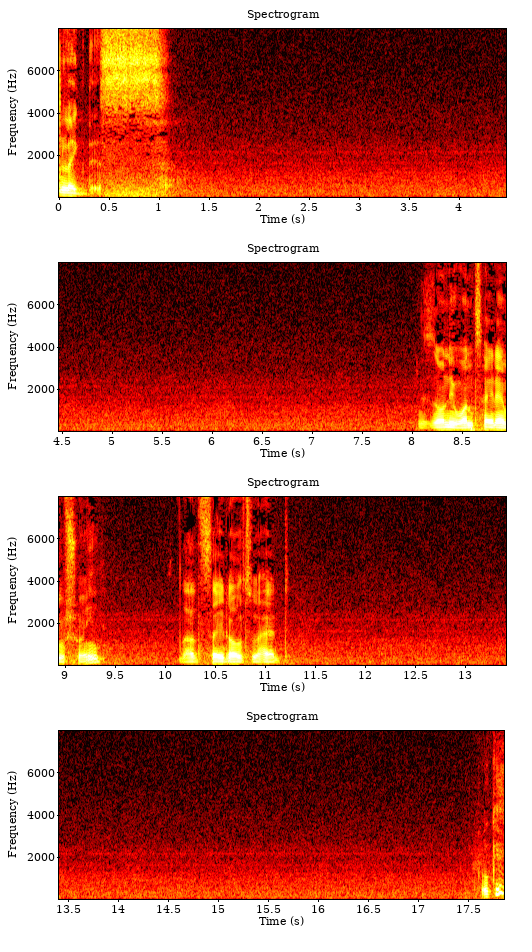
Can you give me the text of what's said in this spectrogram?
like this This is only one side I am showing, the other side also had okay.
